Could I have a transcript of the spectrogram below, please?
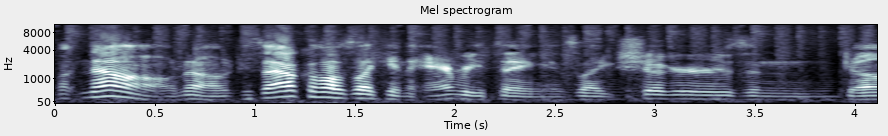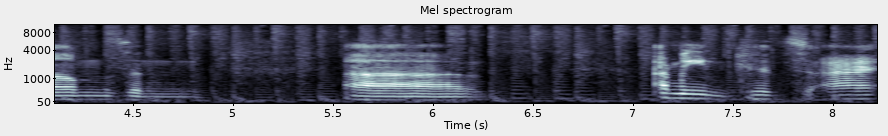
But no, no, because alcohol's like in everything. It's like sugars and gums and, uh, I mean, 'cause I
